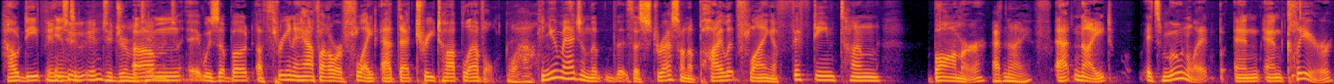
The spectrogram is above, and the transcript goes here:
How deep into into, into German um, It was about a three and a half hour flight at that treetop level. Wow! Can you imagine the, the, the stress on a pilot flying a 15 ton bomber at night? At night, it's moonlit and and clear,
